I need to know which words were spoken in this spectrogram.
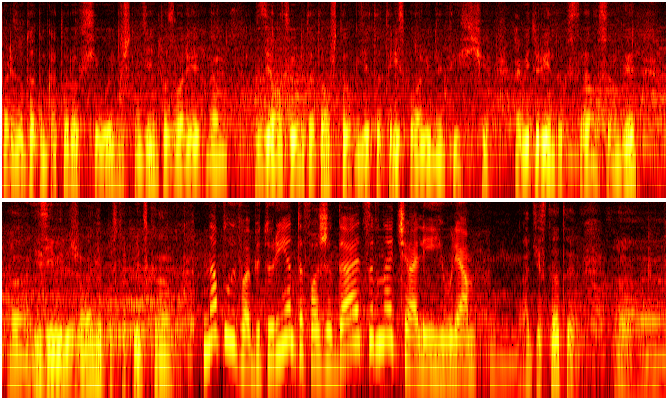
по результатам которых сегодняшний день позволяет нам сделать вывод о том, что где-то 3,5 тысячи абитуриентов из стран СНГ а, изъявили желание поступить к нам. Наплыв абитуриентов ожидается в начале июля. Аттестаты а,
